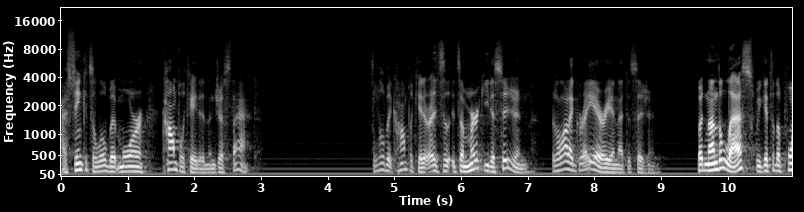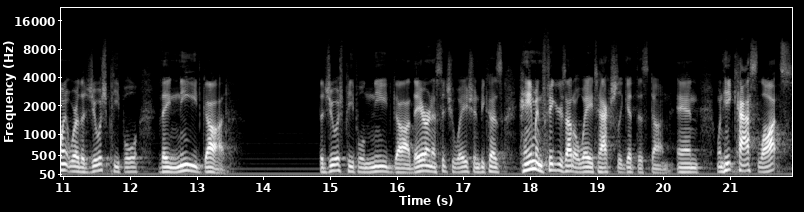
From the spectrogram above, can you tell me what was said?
I think it's a little bit more complicated than just that. It's a little bit complicated. It's a, it's a murky decision. There's a lot of gray area in that decision. But nonetheless, we get to the point where the Jewish people, they need God. The Jewish people need God. They are in a situation because Haman figures out a way to actually get this done. And when he casts lots,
